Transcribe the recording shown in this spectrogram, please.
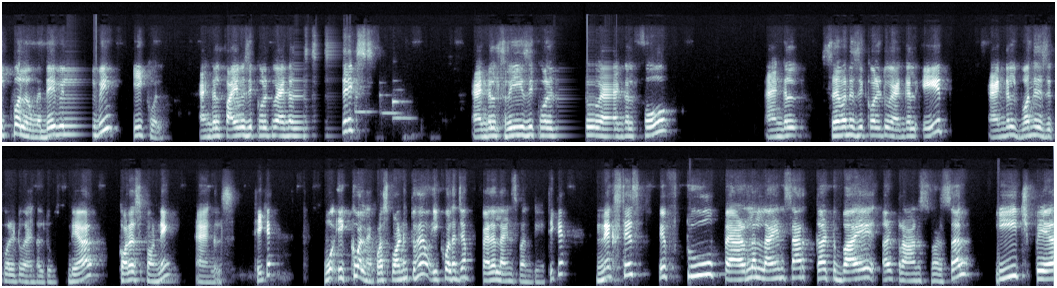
इक्वल होंगे. They will be equal angle 5 is equal to angle 6 angle 3 is equal to angle 4 angle 7 is equal to angle 8 angle 1 is equal to angle 2 they are corresponding angles ठीक है वो इक्वल है corresponding तो है इक्वल है जब पैरेलल लाइंस बनती हैं ठीक है next is if two parallel lines are cut by a transversal each pair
